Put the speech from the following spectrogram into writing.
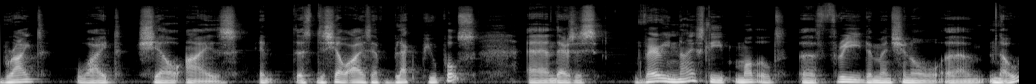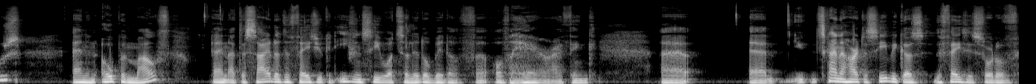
bright white shell eyes. It, the, the shell eyes have black pupils, and there's this very nicely modeled uh, three-dimensional um, nose and an open mouth. And at the side of the face, you could even see what's a little bit of uh, of hair. I think. Uh, and you, it's kind of hard to see because the face is sort of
